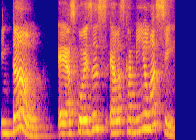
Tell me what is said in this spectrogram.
Então, é, as coisas elas caminham assim.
